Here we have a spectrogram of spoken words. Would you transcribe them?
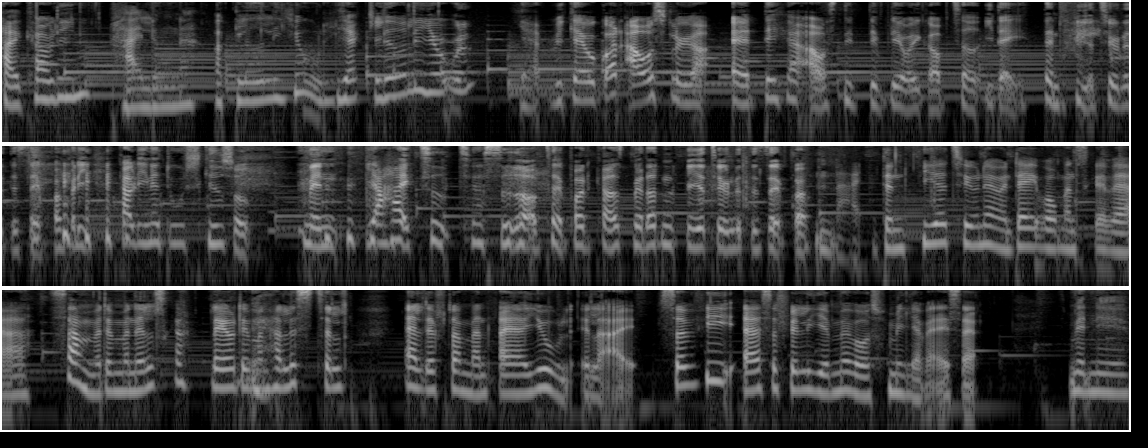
Hej Karoline. Hej Luna, og glædelig jul. Ja, glædelig jul. Ja, vi kan jo godt afsløre, at det her afsnit, det bliver jo ikke optaget i dag, den 24. december, fordi Karoline, du er skidesød. Men jeg har ikke tid til at sidde og optage podcast med dig den 24. december. Nej, den 24. er jo en dag, hvor man skal være sammen med dem, man elsker. Lave det, man har lyst til. Alt efter, om man fejrer jul eller ej. Så vi er selvfølgelig hjemme med vores familie hver især. Men øh,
